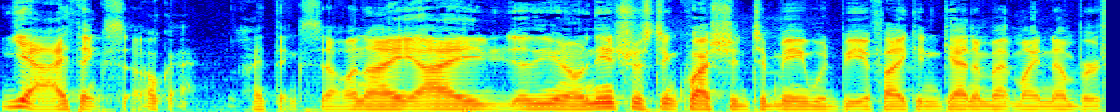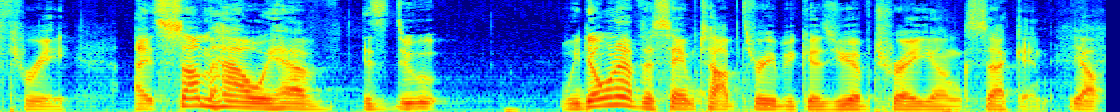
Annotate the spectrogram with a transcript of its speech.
Yeah, I think so. Okay. I think so. And I, I, you know, an interesting question to me would be if I can get him at my number three. I, somehow we have is do we don't have the same top three because you have Trae Young second. Yep.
